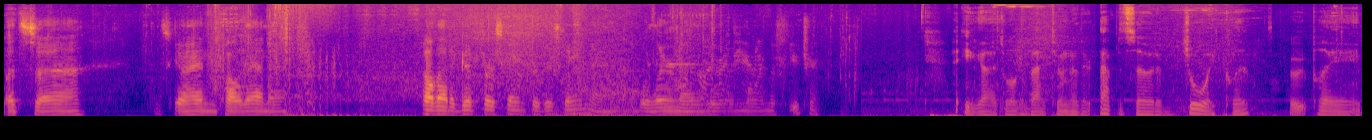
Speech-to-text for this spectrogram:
let's uh, let's go ahead and call that a call that a good first game for this game, and we'll learn uh, we'll learn more in the future. Hey you guys, welcome back to another episode of Joy Clip, where we play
